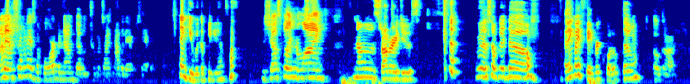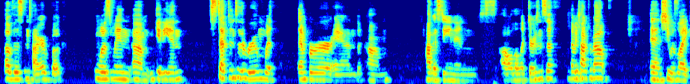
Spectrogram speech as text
I mean, I was traumatized before, but now I'm doubly traumatized now that I understand it. Thank you, Wikipedia. Michelle's spilling her wine. No, strawberry juice. it was so good though. I think my favorite quote though Oh God. of this entire book was when um, Gideon stepped into the room with Emperor and um, Augustine and all the lictors and stuff that we talked about, and she was like,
